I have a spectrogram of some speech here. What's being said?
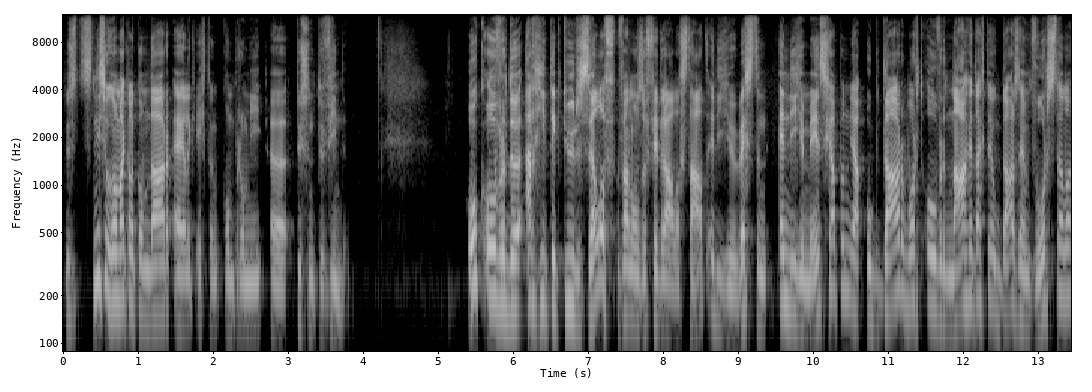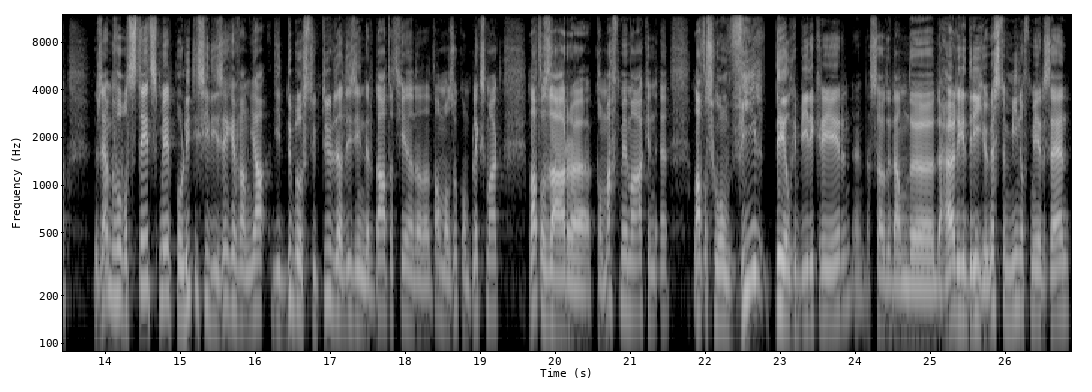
Dus het is niet zo gemakkelijk om daar eigenlijk echt een compromis eh, tussen te vinden. Ook over de architectuur zelf van onze federale staat, die gewesten en die gemeenschappen. Ja, ook daar wordt over nagedacht. Ook daar zijn voorstellen. Er zijn bijvoorbeeld steeds meer politici die zeggen van ja, die dubbele structuur dat is inderdaad hetgene dat het allemaal zo complex maakt. Laten we daar uh, komaf mee maken. Laten we gewoon vier deelgebieden creëren. Dat zouden dan de, de huidige drie gewesten min of meer zijn.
